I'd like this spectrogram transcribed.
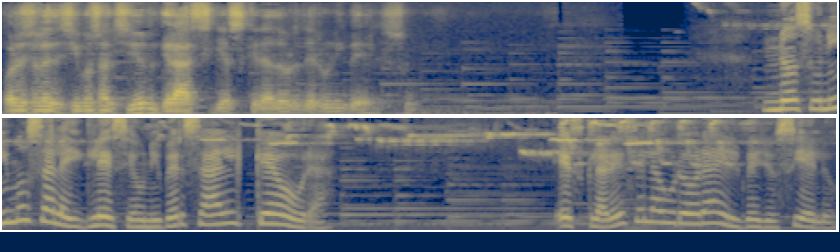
Por eso le decimos al Señor, gracias, Creador del universo. Nos unimos a la Iglesia Universal que ora. Esclarece la aurora el bello cielo,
